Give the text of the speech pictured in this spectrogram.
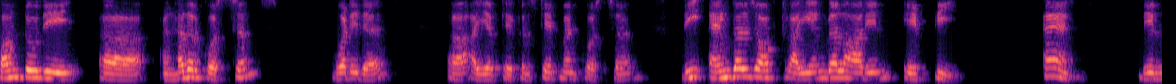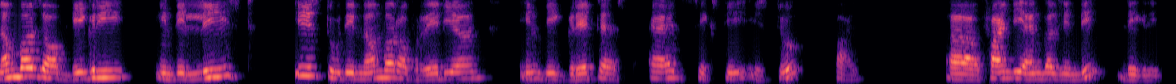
come to the uh, another questions. What is that? Uh, I have taken statement question. The angles of triangle are in AP and the numbers of degree in the least is to the number of radian in the greatest as 60 is to uh, find the angles in the degree.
